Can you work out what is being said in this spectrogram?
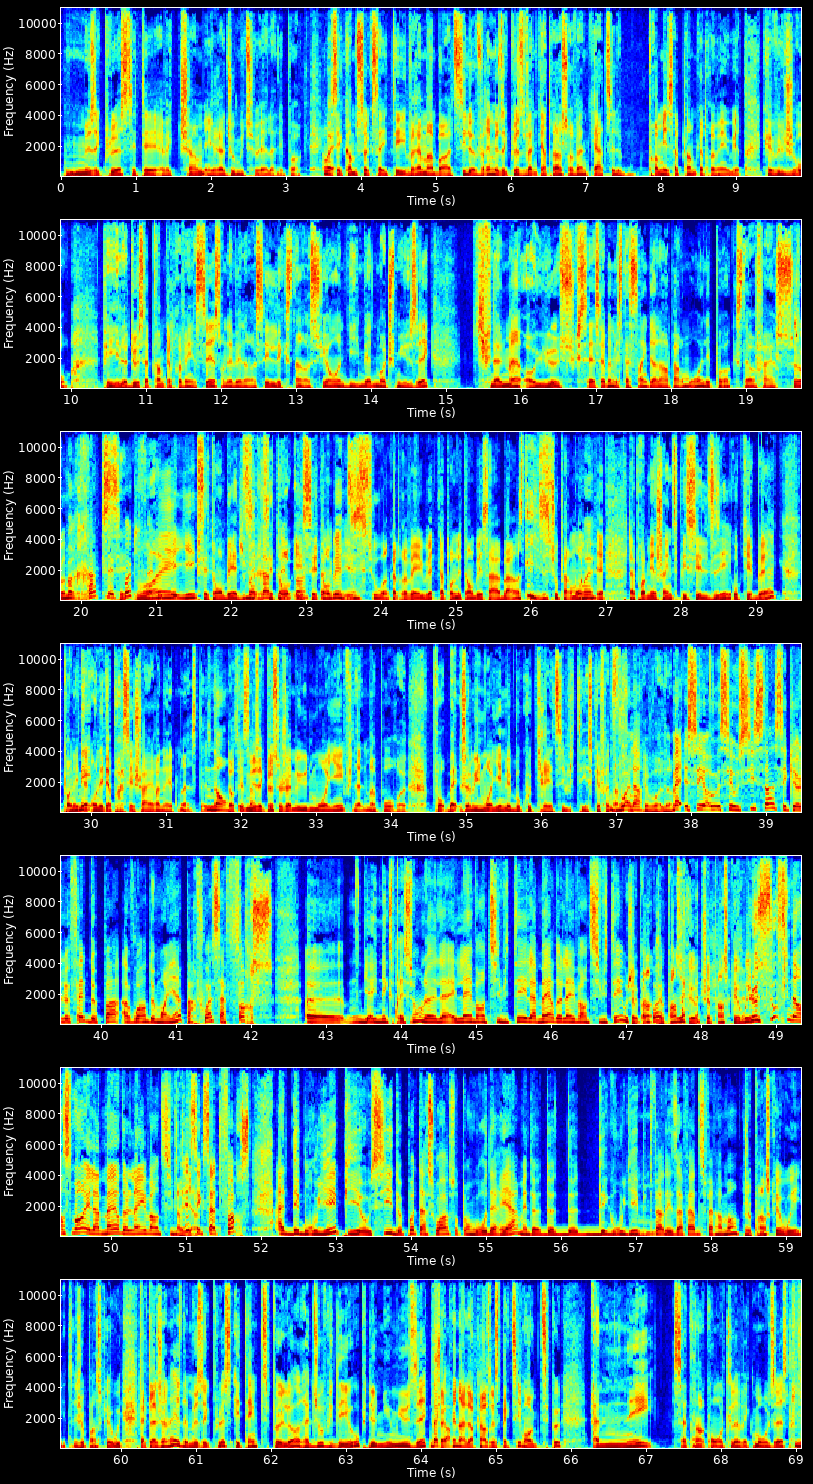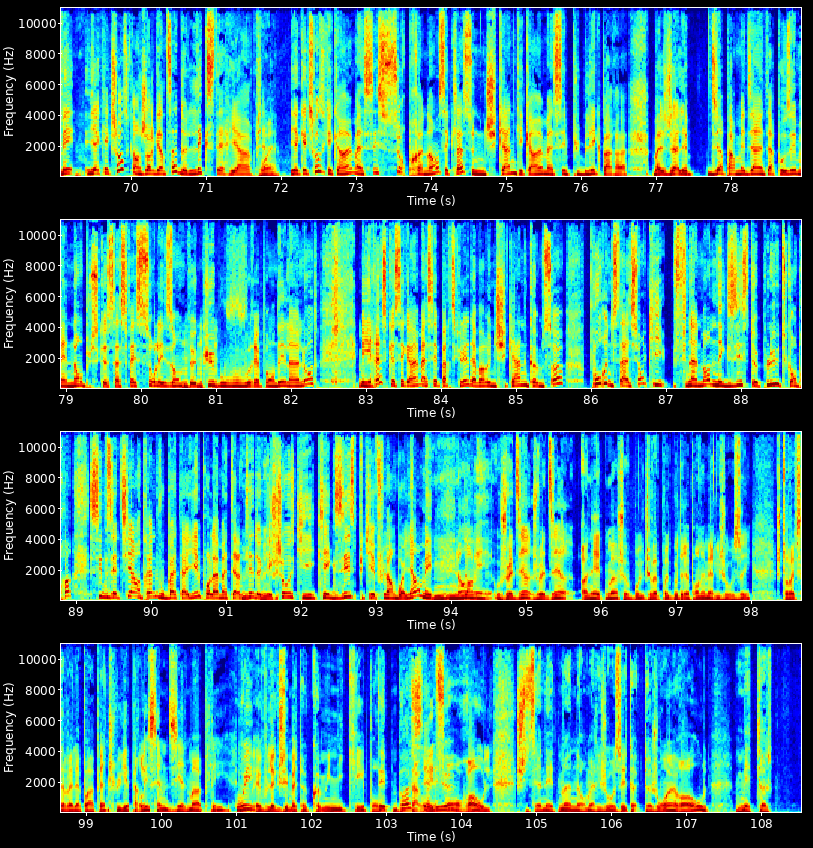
Musique Plus, c'était avec Chum et Radio Mutuelle à l'époque. Ouais. Et c'est comme ça que ça a été vraiment bâti. Le vrai Musique Plus, 24 heures sur 24, c'est le 1er septembre 88 qui a vu le jour. Puis le 2 septembre 86, on avait lancé l'extension, entre guillemets, de Much Music qui finalement a eu un succès. C'est vrai, mais c'était 5 dollars par mois à l'époque. C'était offert sur... Je me rappelais pas qu'il fallait ouais, payer. puis c'est tombé à Je 10, me c'est rappelais tombé, c'est fallait tombé à payer. 10 sous en 88 quand on est tombé sur la base. C'était 10 sous par mois. Ouais. On était la première chaîne spécialisée au Québec. Puis on était, Mais- on n'était pas assez cher, honnêtement. Non, Donc. Musique Plus n'a jamais eu de moyens, finalement, pour, euh, pour, ben, jamais eu de moyens, mais beaucoup de créativité. Ce qui a fait en Voilà. sorte que voilà. Ben, c'est euh, c'est aussi ça, c'est que le fait de pas avoir de moyens, parfois, ça force. euh, Il y a une expression, la- l'inventivité est la mère de l'inventivité, ou je, je sais pas pense, quoi? je pense La- que, je pense que oui. Le sous-financement est la mère de l'inventivité, c'est que ça te force à te débrouiller, puis aussi de pas t'asseoir sur ton gros derrière, mais de, de, de dégrouiller puis de faire des affaires différemment. Je pense que oui, je pense que oui. Fait que la genèse de Musique Plus est un petit peu là, radio vidéo puis de New Music, chacun dans leur cadre respectif ont un petit peu amené cette rencontre-là avec Moses. Mais il y a quelque chose quand je regarde ça de l'extérieur, Pierre. Ouais. Il y a quelque chose qui est quand même assez surprenant, c'est que là c'est une chicane qui est quand même assez publique par, euh, ben, j'allais dire par médias interposés, mais non puisque ça se fait sur les ondes de Cube où vous vous répondez l'un l'autre. Mais il reste que c'est quand même assez particulier d'avoir une chicane comme ça pour une station qui finalement n'existe plus. Tu comprends? Si vous étiez en train de vous batailler pour la maternité de Mais quelque je- chose qui, qui existe puis qui est flamboyant, mais Non, le- mais je veux dire, je veux dire, honnêtement, je n'avais pas le goût de répondre à Marie-Josée. Je trouvais que ça valait pas la peine. Je lui ai parlé samedi, elle m'a appelé. Elle, Oui. elle voulait que j'émette un communiqué pour parler de son rôle. Je lui dis honnêtement, non, Marie-Josée, t'as as joué un rôle, mais t'as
